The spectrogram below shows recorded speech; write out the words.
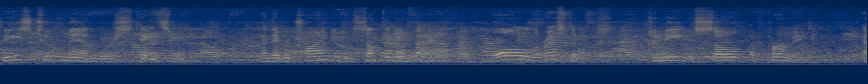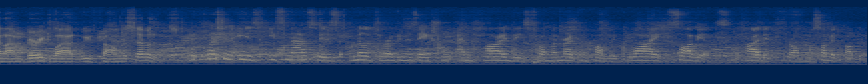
these two men were statesmen and they were trying to do something on behalf of all the rest of us, to me is so affirming and I'm very glad we found this evidence. The question is, if NASA is a military organization and hide this from American public, why Soviets hide it from Soviet public?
